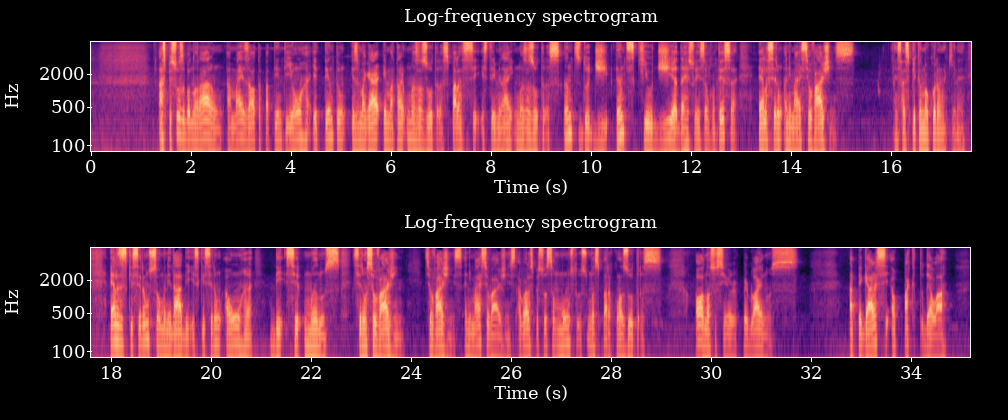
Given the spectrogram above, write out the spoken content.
As pessoas abandonaram a mais alta patente e honra e tentam esmagar e matar umas às outras para se exterminarem umas às outras. Antes, do dia, antes que o dia da ressurreição aconteça, elas serão animais selvagens. Está explicando no Corão aqui, né? Elas esquecerão sua humanidade, esquecerão a honra de ser humanos, serão selvagem, selvagens, animais selvagens. Agora as pessoas são monstros umas para com as outras. Ó oh, nosso Senhor, perdoai-nos. Apegar-se ao pacto de Allah.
